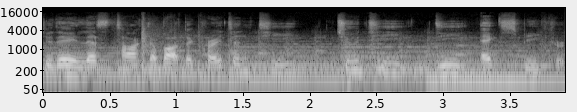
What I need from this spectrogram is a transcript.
today let's talk about the Criton T2T DX speaker.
